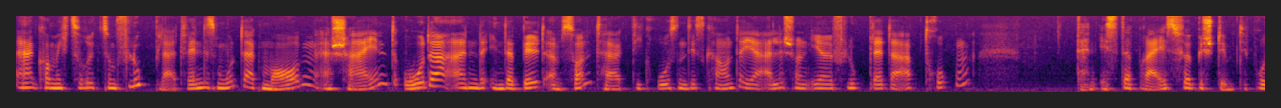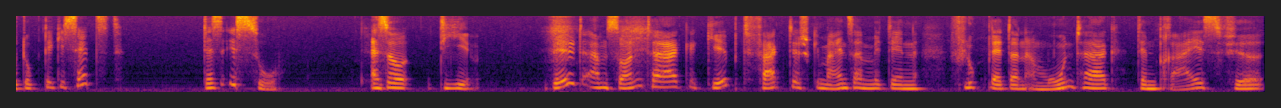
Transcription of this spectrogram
äh, komme ich zurück zum Flugblatt. Wenn das Montagmorgen erscheint oder an, in der Bild am Sonntag die großen Discounter ja alle schon ihre Flugblätter abdrucken, dann ist der Preis für bestimmte Produkte gesetzt. Das ist so. Also die Bild am Sonntag gibt faktisch gemeinsam mit den Flugblättern am Montag den Preis für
